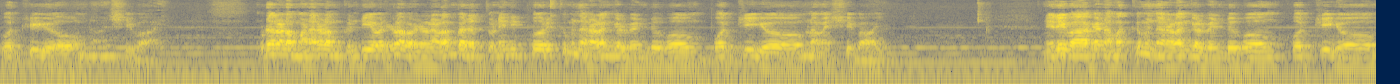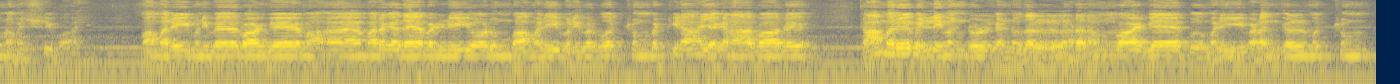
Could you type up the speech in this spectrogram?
போற்றியோம் சிவாய். உடல்நலம் மனநலம் குன்றியவர்கள் அவர்கள் நலம் பெற துணை நிற்போருக்கும் இந்த நலங்கள் வேண்டுவோம். போற்றியோம் நம சிவாய். நிறைவாக நமக்கும் இந்த நலங்கள் வேண்டுவோம். போற்றியோம் நம சிவாய். மாமரை முனிவர் வாழ்க மரகத வள்ளியோடும் பாமலி முனிவர் போற்றும் வட்டிநாயகனார் வாழ்க காமரு வெள்ளிமன்றுள் கண்ணுதல் நடனம் வாழ்க பூமலி வளங்கள் முற்றும்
